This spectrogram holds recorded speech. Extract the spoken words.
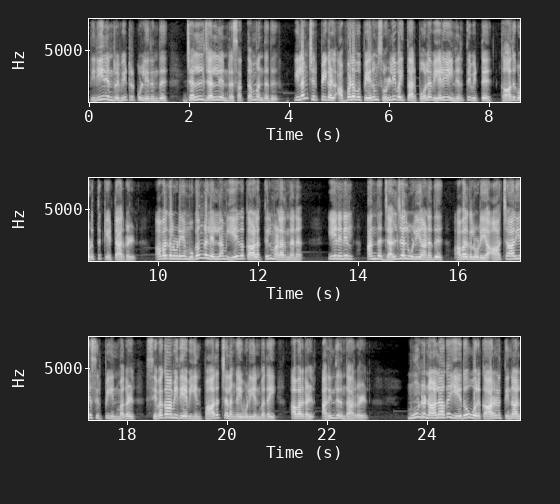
திடீரென்று வீட்டிற்குள்ளிருந்து ஜல் ஜல் என்ற சத்தம் வந்தது. இளம் சிற்பிகள் அவ்வளவு பேரும் சொல்லி வைத்தாற்போல வேலையை நிறுத்திவிட்டு காது கொடுத்து கேட்டார்கள். அவர்களுடைய முகங்கள் எல்லாம் ஏக காலத்தில் மலர்ந்தன. ஏனெனில் அந்த ஜல்ஜல் ஒளியானது அவர்களுடைய ஆச்சாரிய சிற்பியின் மகள் சிவகாமி தேவியின் பாதச்சலங்கை ஒளி என்பதை அவர்கள் அறிந்திருந்தார்கள். மூன்று நாளாக ஏதோ ஒரு காரணத்தினால்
